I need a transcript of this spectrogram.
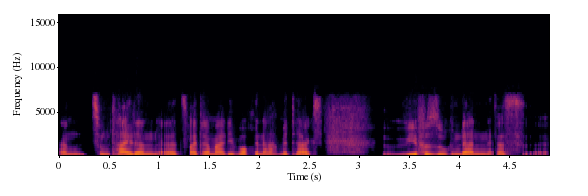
ähm, zum Teil dann äh, zwei, dreimal die Woche nachmittags wir versuchen dann, dass, äh,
